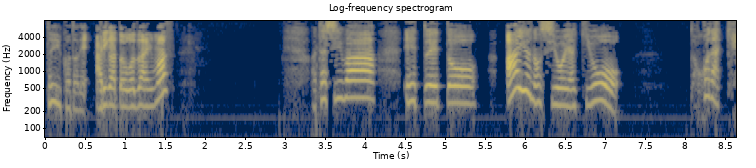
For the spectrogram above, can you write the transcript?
ということで、ありがとうございます。私は、えっと、えっと、あゆの塩焼きを、どこだっけ？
